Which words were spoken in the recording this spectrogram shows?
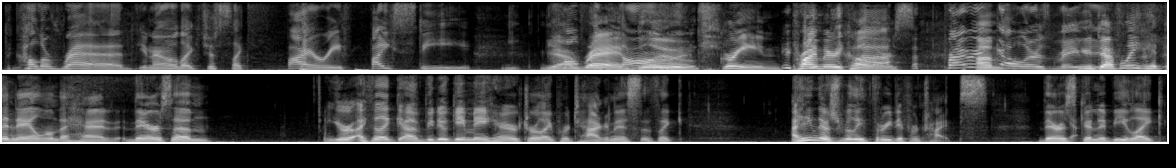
the color red, you know, like just like fiery, feisty. yeah, red, blue, green, primary colors. Primary Um, colors, baby. You definitely hit the nail on the head. There's um, you're. I feel like a video game main character, like protagonist, is like. I think there's really three different types. There's gonna be like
